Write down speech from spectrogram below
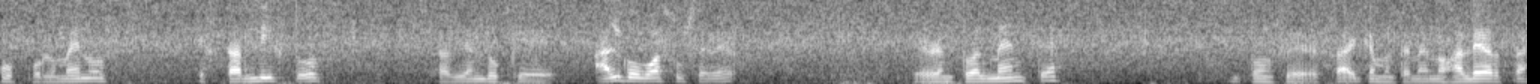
o por lo menos estar listos sabiendo que algo va a suceder eventualmente. Entonces hay que mantenernos alerta,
